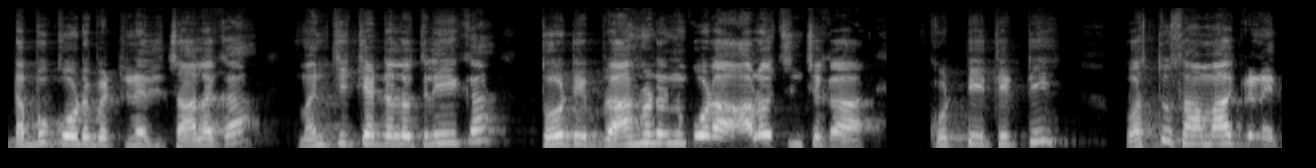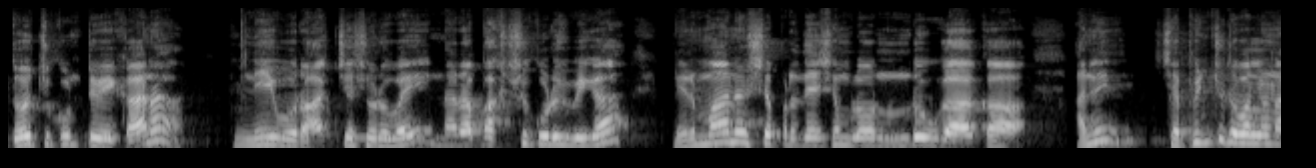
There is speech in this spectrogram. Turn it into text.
డబ్బు కూడబెట్టినది చాలక మంచి చెడ్డలు తెలియక తోటి బ్రాహ్మణులను కూడా ఆలోచించగా కొట్టి తిట్టి వస్తు సామాగ్రిని దోచుకుంటేవి కాన? నీవు రాక్షసుడివై నరభక్షకుడివిగా నిర్మానుష్య ప్రదేశంలో నుండుగాక అని శపించుట వలన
